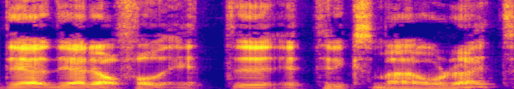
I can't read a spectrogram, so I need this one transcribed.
det, det er iallfall et, et trikk som er ålreit.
